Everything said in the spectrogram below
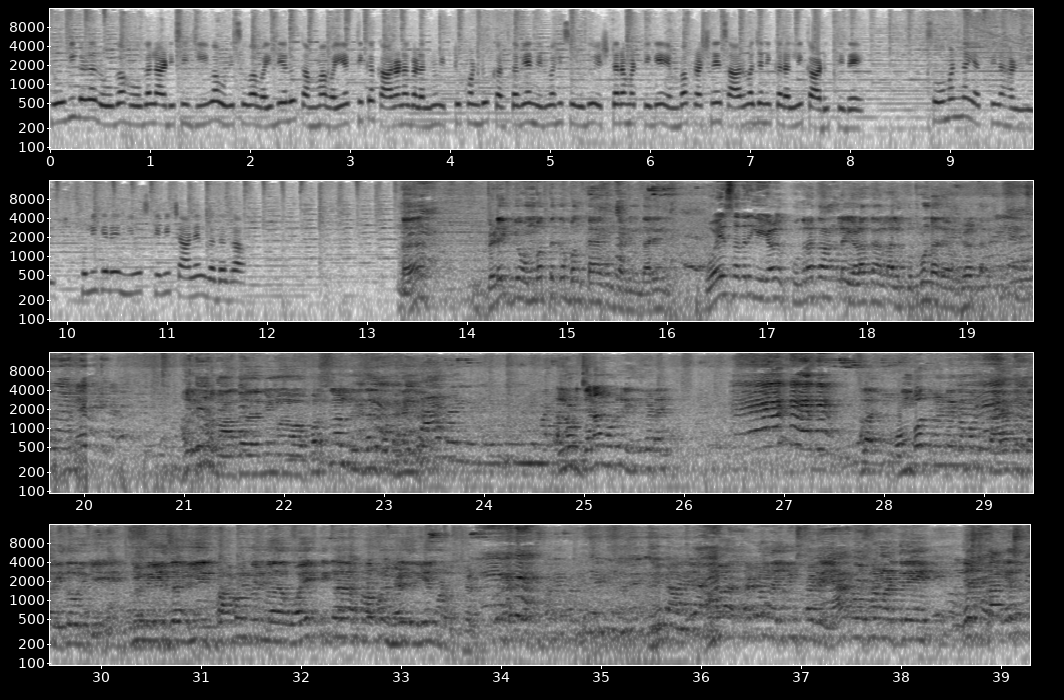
ರೋಗಿಗಳ ರೋಗ ಹೋಗಲಾಡಿಸಿ ಜೀವ ಉಳಿಸುವ ವೈದ್ಯರು ತಮ್ಮ ವೈಯಕ್ತಿಕ ಕಾರಣಗಳನ್ನು ಇಟ್ಟುಕೊಂಡು ಕರ್ತವ್ಯ ನಿರ್ವಹಿಸುವುದು ಎಷ್ಟರ ಮಟ್ಟಿಗೆ ಎಂಬ ಪ್ರಶ್ನೆ ಸಾರ್ವಜನಿಕರಲ್ಲಿ ಕಾಡುತ್ತಿದೆ. Somanna Ettinahalli, Huligere news TV channel Gadag. ಬೆಳಿಗ್ಗೆ ಒಂಬತ್ತಕ್ಕೆ ಬಂದು ಕಾಯಕೊಂತಾರೆ ನಿಮ್ಮ ದಾರಿನ. ವಯಸ್ಸಾದ್ರಿಗೆ ಹೇಳ ಕುಂದ್ರಕ್ಕಾಗಲ್ಲ ಹೇಳಕ್ಕಾಗಲ್ಲ, ಅಲ್ಲಿ ಕುತ್ಕೊಂಡಾರೆ ಅವ್ರು ಹೇಳ್ತಾರೆ. ಅಲ್ಲಿ ಅದು ನಿಮ್ಮ ಪರ್ಸನಲ್ ರೀಸನ್ ಕೊಟ್ಟರೆ ಹೆಂಗೆ? ಅಲ್ಲಿ ನೋಡಿ, ಜನ ನೋಡ್ರಿ ಹಿಂದ್ಗಡೆ. ಅಲ್ಲ, ಒಂಬತ್ತು ಗಂಟೆಗೆ ಬಂದು ಕಾಯಕೊಂತಾರೆ ಇದವ್ರಿಗೆ ನೀವು ಇದು ಈ ಪ್ರಾಬ್ಲಮ್ ನಿಮ್ಮ ವೈಯಕ್ತಿಕ ಪ್ರಾಬ್ಲಮ್ ಹೇಳಿದ್ರೆ ಏನು ಮಾಡ್ಬೇಕು ಹೇಳಿ. ಯಾಕೆ ಅವಸರ ಮಾಡ್ತೀರಿ? ಎಷ್ಟು ಎಷ್ಟು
